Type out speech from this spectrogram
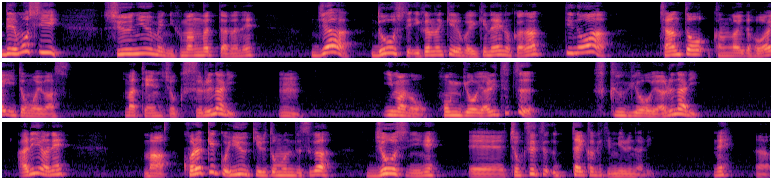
でもし収入面に不満があったらねじゃあどうしていかなければいけないのかなっていうのはちゃんと考えた方がいいと思います。まあ転職するなりうん。今の本業をやりつつ副業をやるなりあるいはねまあこれは結構勇気いると思うんですが上司にね、えー、直接訴えかけてみるなりね、うん、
